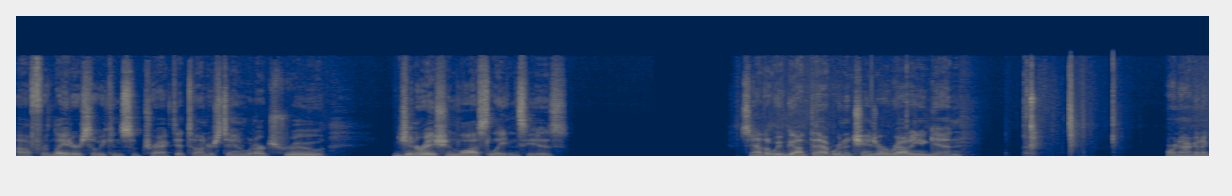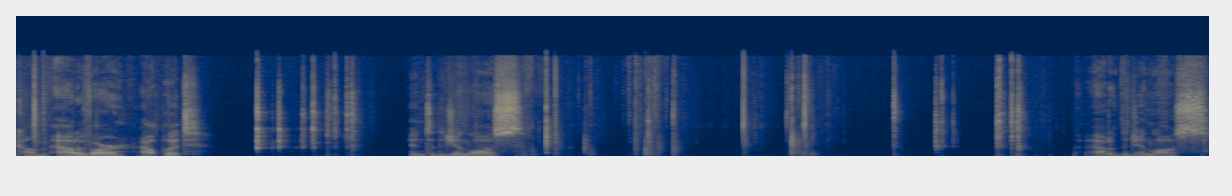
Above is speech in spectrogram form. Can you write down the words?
uh, for later so we can subtract it to understand what our true generation loss latency is. So now that we've got that, we're going to change our routing again. We're now going to come out of our output into the gen loss. Out of the gen loss.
